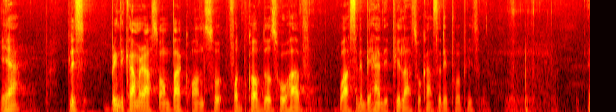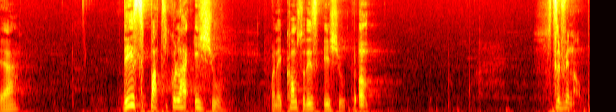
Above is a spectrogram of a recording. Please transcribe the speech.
Yeah? Please bring the camera on back on so for of those who have who are sitting behind the pillars who can see the pulpit. Yeah? This particular issue, when it comes to this issue, oh, stiffen up.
